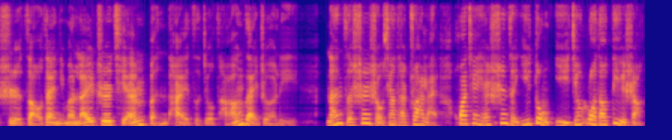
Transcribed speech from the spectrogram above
是早在你们来之前，本太子就藏在这里。男子伸手向他抓来，花千颜身子一动，已经落到地上，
